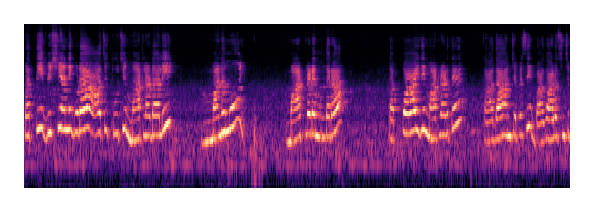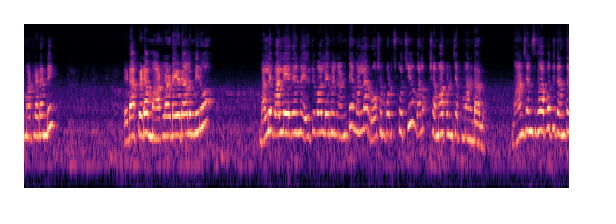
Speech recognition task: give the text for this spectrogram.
ప్రతి విషయాన్ని కూడా ఆచితూచి మాట్లాడాలి. మనము మాట్లాడే ముందర తప్ప ఇది మాట్లాడితే కాదా అని చెప్పేసి బాగా ఆలోచించి మాట్లాడండి. ఎడాపెడా మాట్లాడేయడాలు మీరు. మళ్ళీ వాళ్ళు ఏదైనా ఎదుటి వాళ్ళు ఏమైనా అంటే మళ్ళీ రోషం పొడుచుకొచ్చి వాళ్ళకి క్షమాపణ చెప్పమనడాలు. నాన్ సెన్స్ కాకపోతే ఇదంతా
